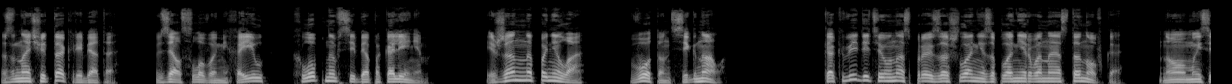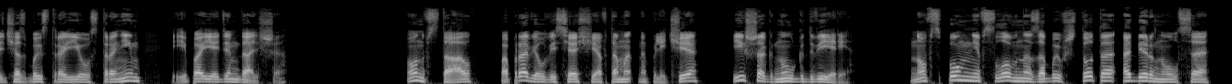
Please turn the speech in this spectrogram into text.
«Значит так, ребята», — взял слово Михаил, хлопнув себя по коленям. И Жанна поняла, вот он, сигнал. Как видите, у нас произошла незапланированная остановка, но мы сейчас быстро ее устраним и поедем дальше. Он встал, поправил висящий автомат на плече и шагнул к двери. Но, вспомнив, словно забыв что-то, обернулся.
